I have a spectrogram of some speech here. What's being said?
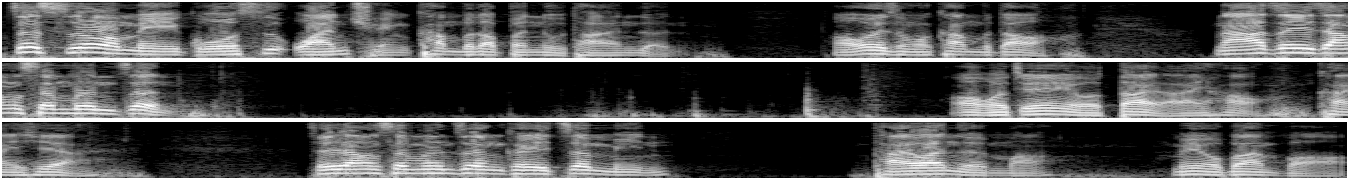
这时候，美国是完全看不到本土台湾人，哦，为什么看不到？拿这一张身份证，哦，我今天有带来，哈，看一下，这张身份证可以证明台湾人吗？没有办法，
